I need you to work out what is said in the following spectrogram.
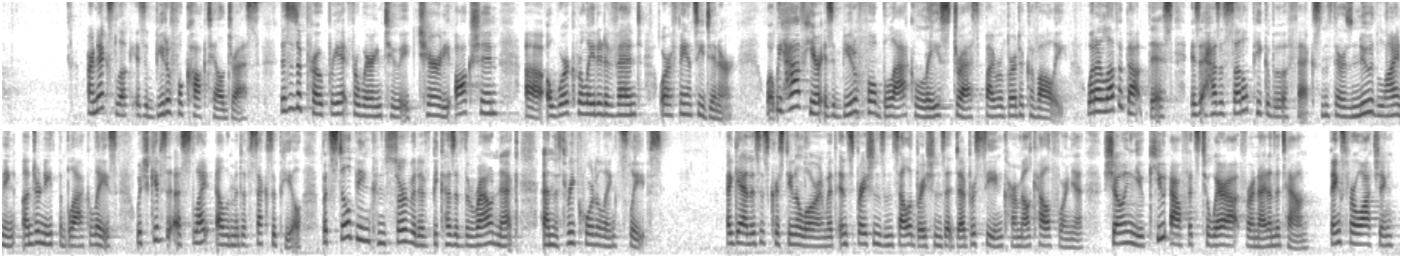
Our next look is a beautiful cocktail dress. This is appropriate for wearing to a charity auction, uh, a work-related event, or a fancy dinner. What we have here is a beautiful black lace dress by Roberto Cavalli. What I love about this is it has a subtle peekaboo effect since there's nude lining underneath the black lace, which gives it a slight element of sex appeal, but still being conservative because of the round neck and the three-quarter length sleeves. Again, this is Christina Lauren with Inspirations and Celebrations at Deborah C. in Carmel, California, showing you cute outfits to wear out for a night on the town. Thanks for watching.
